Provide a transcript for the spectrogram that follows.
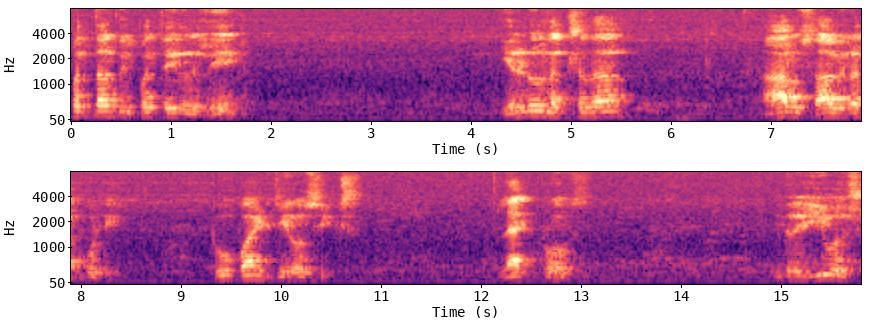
ಇಪ್ಪತ್ನಾಲ್ಕು, ಇಪ್ಪತ್ತೈದರಲ್ಲಿ ಎರಡು ಲಕ್ಷದ ಆರು ಸಾವಿರ ಕೋಟಿ, two point zero six lakh crores ಇದರ ಈ ವರ್ಷ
